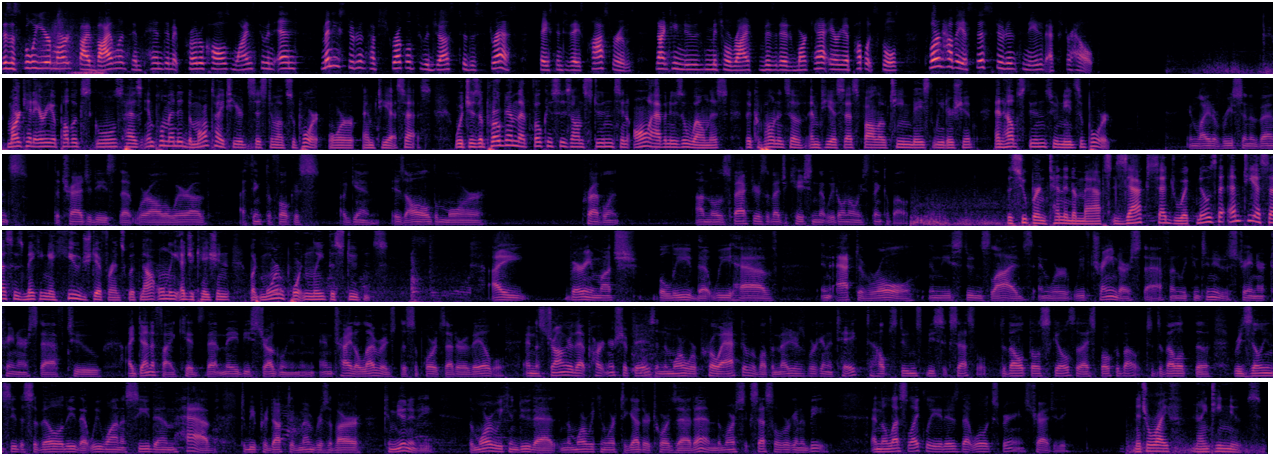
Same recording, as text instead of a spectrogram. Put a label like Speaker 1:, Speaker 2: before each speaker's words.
Speaker 1: As the school year marked by violence and pandemic protocols winds to an end, many students have struggled to adjust to the stress faced in today's classrooms. 19 News Mitchell Reif visited Marquette area public schools to learn how they assist students in need of extra help.
Speaker 2: Marquette Area Public Schools has implemented the Multi-Tiered System of Support, or MTSS, which is a program that focuses on students in all avenues of wellness. The components of MTSS follow team-based leadership and help students who need support.
Speaker 3: In light of recent events, the tragedies that we're all aware of, I think the focus, again, is all the more prevalent on those factors of education that we don't always think about.
Speaker 2: The superintendent of MAPS, Zack Sedgwick, knows that MTSS is making a huge difference with not only education, but more importantly, the students.
Speaker 3: I very much believe that we have an active role in these students' lives, and we're, we've trained our staff, and we continue to train our, train our staff to identify kids that may be struggling and, and try to leverage the supports that are available. And the stronger that partnership is and the more we're proactive about the measures we're going to take to help students be successful, to develop those skills that I spoke about, to develop the resiliency, the civility that we want to see them have to be productive members of our community, the more we can do that and the more we can work together towards that end, the more successful we're going to be. And the less likely it is that we'll experience tragedy.
Speaker 2: Mitchell Reif, 19 News.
